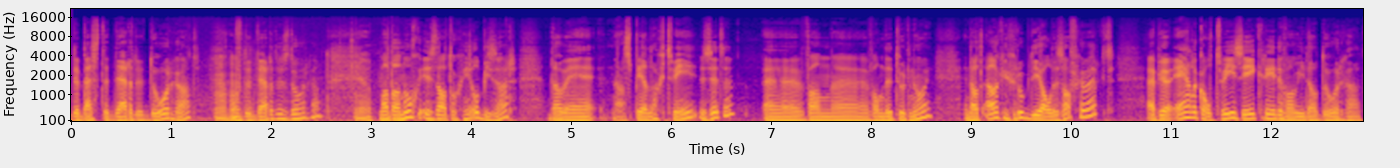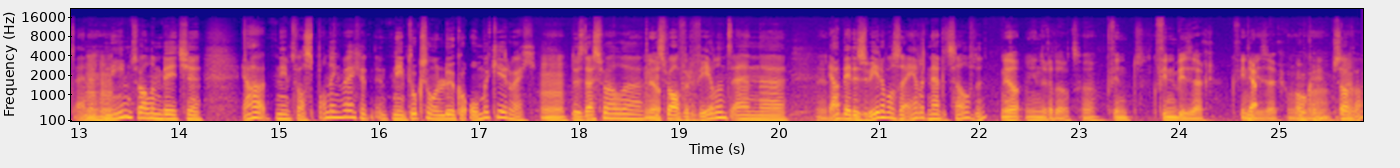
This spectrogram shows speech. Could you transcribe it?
de beste derde doorgaat. Mhm. Of de derde dus doorgaan. Ja. Maar dan nog is dat toch heel bizar dat wij na speeldag 2 zitten eh, van, eh, van dit toernooi. En dat elke groep die al is afgewerkt, heb je eigenlijk al twee zekerheden van wie dat doorgaat. En het Mhm. neemt wel een beetje, ja, het neemt wel spanning weg. Het, het neemt ook zo'n leuke ommekeer weg. Mhm. Dus dat is wel, Ja. is wel vervelend. En eh, ja. bij de Zweden was dat eigenlijk net hetzelfde. ja, inderdaad. Ja. Ik, vind, ik vind het bizar. Vind Ja. het bizar. Oké, va.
